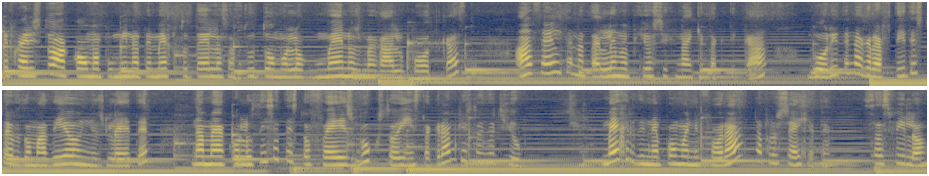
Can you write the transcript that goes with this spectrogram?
Ευχαριστώ ακόμα που μείνατε μέχρι το τέλος αυτού του ομολογουμένως μεγάλου podcast. Αν θέλετε να τα λέμε πιο συχνά και τακτικά, μπορείτε να γραφτείτε στο εβδομαδιαίο newsletter, να με ακολουθήσετε στο facebook, στο instagram και στο youtube. Μέχρι την επόμενη φορά να προσέχετε. Σας φιλώ!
